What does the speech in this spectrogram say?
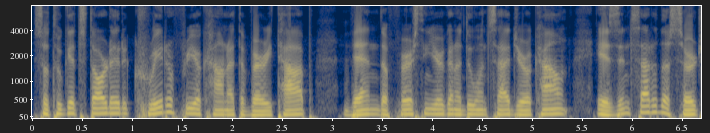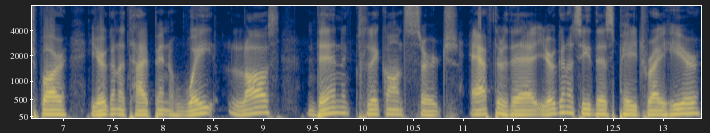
So to get started, create a free account at the very top. Then the first thing you're going to do inside your account is inside of the search bar, you're going to type in weight loss then click on search. After that, you're going to see this page right here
